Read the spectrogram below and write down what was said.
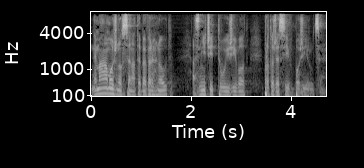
Nemá možnost se na tebe vrhnout a zničit tvůj život, protože jsi v boží ruce.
